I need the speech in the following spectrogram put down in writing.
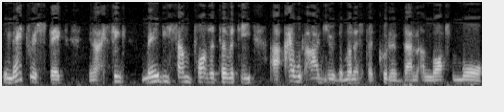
in that respect, you know, I think maybe some positivity. Uh, I would argue the minister could have done a lot more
